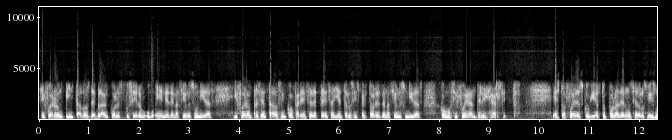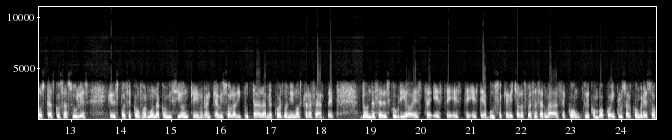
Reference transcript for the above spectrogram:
que fueron pintados de blanco, les pusieron UN de Naciones Unidas y fueron presentados en conferencia de prensa y ante los inspectores de Naciones Unidas como si fueran del ejército. Esto fue descubierto por la denuncia de los mismos cascos azules, que después se conformó una comisión que la encabezó la diputada, me acuerdo, Ninos Calazarte, donde se descubrió este, este, este, este abuso que había hecho las Fuerzas Armadas, se, se convocó incluso al Congreso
